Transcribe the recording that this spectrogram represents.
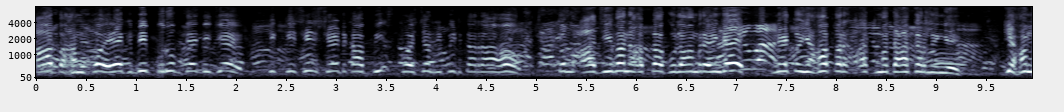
आप हमको एक भी प्रूफ दे दीजिए कि किसी स्टेट का 20 क्वेश्चन रिपीट कर रहा हो। तुम आजीवन आपका गुलाम रहेंगे नहीं तो यहाँ पर आत्मदाह कर लेंगे। कि हम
